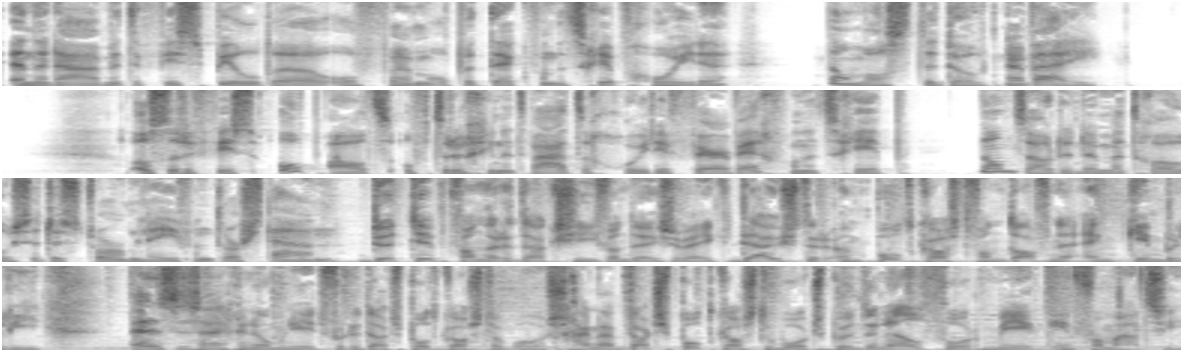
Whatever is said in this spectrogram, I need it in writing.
en daarna met de vis speelde of hem op het dek van het schip gooide, dan was de dood nabij. Als ze de vis opat of terug in het water gooide ver weg van het schip, dan zouden de matrozen de storm levend doorstaan. De tip van de redactie van deze week. Duister, een podcast van Daphne en Kimberly. En ze zijn genomineerd voor de Dutch Podcast Awards. Ga naar dutchpodcastawards.nl voor meer informatie.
